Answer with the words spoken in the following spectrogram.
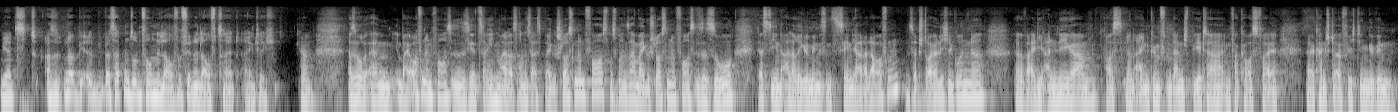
jetzt, also was hat denn so ein Fonds eine Lauf, für eine Laufzeit eigentlich? Ja, also ähm, bei offenen Fonds ist es jetzt, sage ich mal, was anderes als bei geschlossenen Fonds, muss man sagen. Bei geschlossenen Fonds ist es so, dass die in aller Regel mindestens zehn Jahre laufen. Das hat steuerliche Gründe, äh, weil die Anleger aus ihren Einkünften dann später im Verkaufsfall äh, keinen steuerpflichtigen Gewinn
